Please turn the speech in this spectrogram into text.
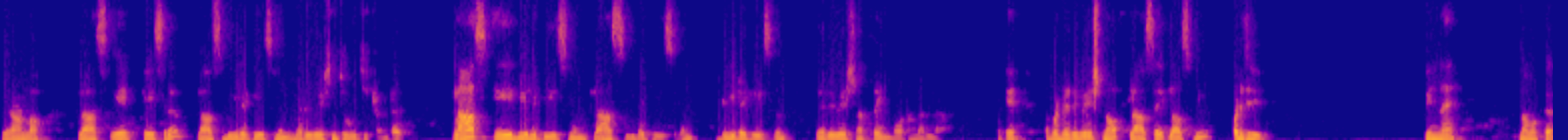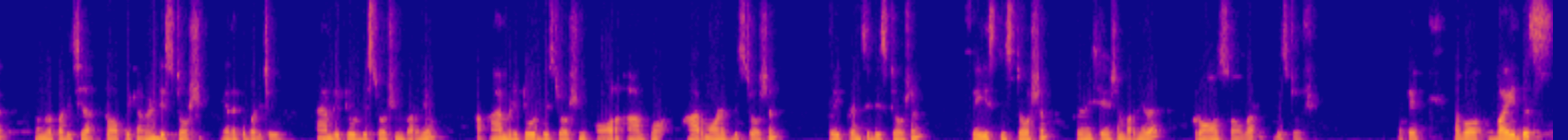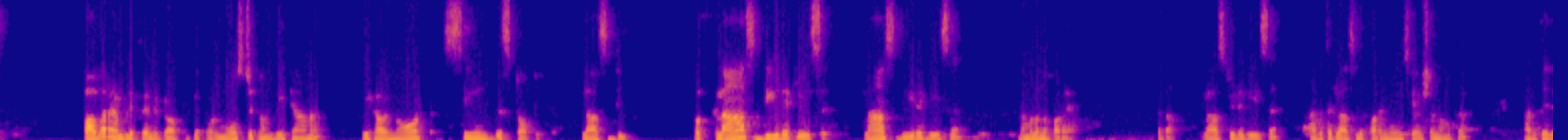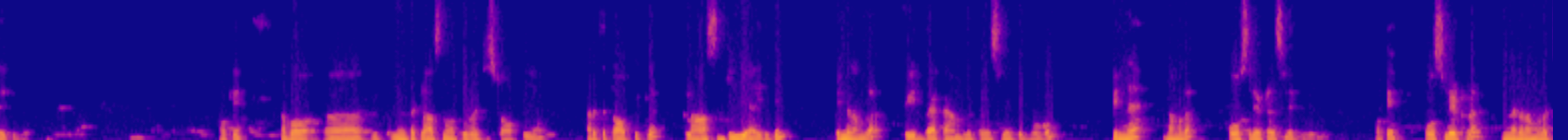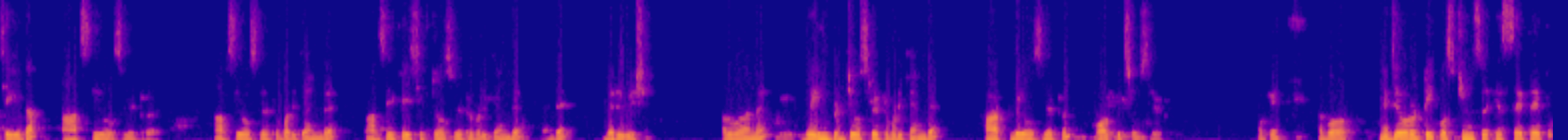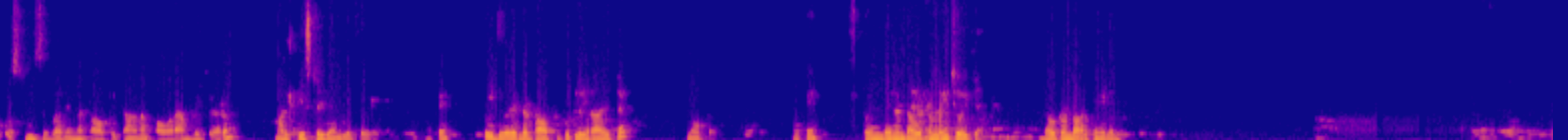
ഇവരാണല്ലോ ക്ലാസ് എ കേസിൽ ക്ലാസ് ബിയുടെ കേസിലും ഡെറിവേഷൻ ചോദിച്ചിട്ടുണ്ട്. ക്ലാസ് എ ബിയുടെ കേസിലും ക്ലാസ് സിയുടെ കേസിലും ഡിയുടെ കേസിലും ഡെറിവേഷൻ അത്ര ഇമ്പോർട്ടന്റ് അല്ല. ഓക്കെ അപ്പോൾ derivation of class A class B പഠിച്ചിരിക്കും. പിന്നെ നമുക്ക് നമ്മൾ പഠിച്ച ടോപ്പിക്കാണ് ഡിസ്റ്റോർഷൻ ഏതൊക്കെ പഠിച്ചു? ആംപ്ലിറ്റ്യൂഡ് ഡിസ്റ്റോർഷൻ പറഞ്ഞു. Amplitude distortion or harmo harmonic distortion frequency distortion phase distortion അതിനുശേഷം പറഞ്ഞത് ക്രോസ് ഓവർ ഡിസ്റ്റോർഷൻ ഓക്കെ അപ്പോൾ ബൈ ദിസ് പവർ ആംപ്ലിഫയറിന്റെ ടോപ്പിക് ഓൾമോസ്റ്റ് കംപ്ലീറ്റ് ആണ്. We have not seen this topic class D അപ്പോൾ class ഡിയുടെ case class ഡിയുടെ case നമ്മളൊന്ന് പറയാം. കേട്ടോ? ക്ലാസ് ഡിയുടെ കേസ് അടുത്ത ക്ലാസ്സിൽ പറഞ്ഞതിന് ശേഷം നമുക്ക് അടുത്തതിലേക്ക് പോകും. ഓക്കെ അപ്പോൾ ഇന്നത്തെ ക്ലാസ് നമുക്ക് ഇവിടെ സ്റ്റോപ്പ് ചെയ്യാം. അടുത്ത ടോപ്പിക്ക് ക്ലാസ് ഡി ആയിരിക്കും. പിന്നെ നമ്മൾ ഫീഡ്ബാക്ക് ആംപ്ലിഫയേഴ്സിലേക്ക് പോകും. പിന്നെ നമ്മൾ ഓസിലേറ്റേഴ്സിലേക്ക് പോകും. ഓക്കെ? ഓസിലേറ്റർ ഇന്നലെ നമ്മൾ ചെയ്ത R C oscillator R C oscillator പഠിക്കാനുണ്ട്. R C phase shift oscillator പഠിക്കാനുണ്ട്. അതിന്റെ ഡെറിവേഷൻ അതുപോലെ തന്നെ വെയിൻ ബ്രിഡ്ജ് ഓസിലേറ്റർ പഠിക്കാനുണ്ട്. ഹാർട്ട്ലി ഓസിലേറ്ററും കോൾപിച്ച് ഓസിലേറ്ററും. ഓക്കെ? അപ്പോൾ majority questions S A type questions വരുന്ന ടോപ്പിക്കാണ് പവർ ആംപ്ലിഫയറും മൾട്ടി സ്റ്റേജ് ആംപ്ലിഫയറും ഓക്കെ? അപ്പോൾ ഇതുവരെയുള്ള ടോപ്പിക്ക് ക്ലിയർ ആയിട്ട് നോക്കാം. ഓക്കെ? അപ്പോൾ എന്തെങ്കിലും ഡൗട്ട് ഉണ്ടെങ്കിൽ ചോദിക്കാം. ഡൗട്ട് ഉണ്ടോ ആർക്കെങ്കിലും?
